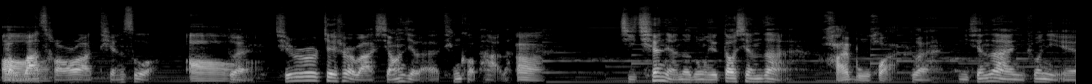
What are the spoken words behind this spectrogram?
哦要挖槽啊、填色。哦，对，其实这事儿吧，想起来挺可怕的。啊，几千年的东西到现在，还不坏对你现在你说你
